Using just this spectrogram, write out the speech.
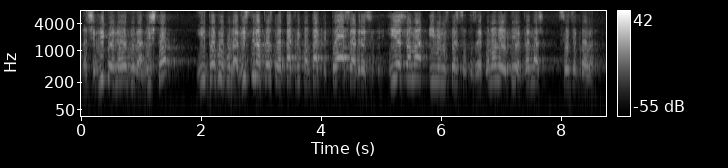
значи никој не одбива ништо и доколку на вистина постојат такви контакти, тоа се адресите. И сама и Министерството за економија и тие веднаш се ќе проверат.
